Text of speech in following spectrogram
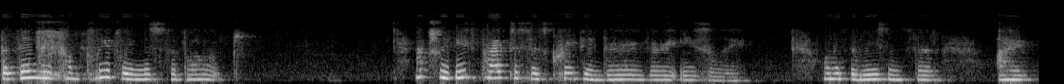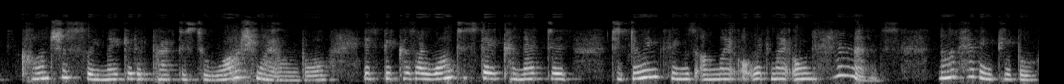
But then we completely miss the boat. Actually, these practices creep in very, very easily. One of the reasons that I consciously make it a practice to wash my own bowl is because I want to stay connected to doing things on my, with my own hands, not having people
